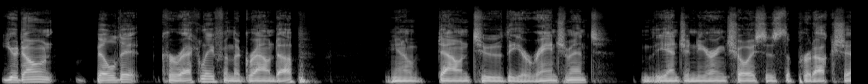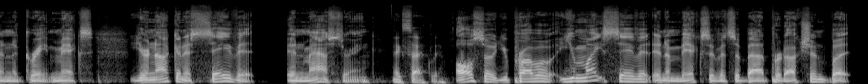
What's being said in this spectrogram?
you don't build it correctly from the ground up, you know, down to the arrangement, the engineering choices, the production, a great mix, you're not going to save it in mastering. Exactly. Also, you probably you might save it in a mix if it's a bad production, but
